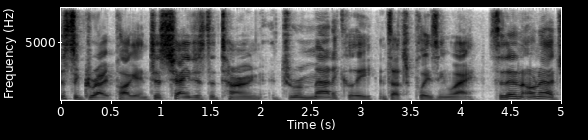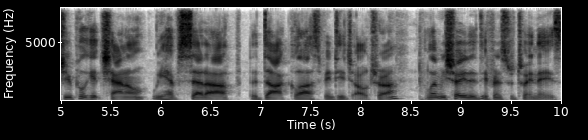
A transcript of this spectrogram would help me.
Just a great plugin, just changes the tone dramatically in such a pleasing way. So then on our duplicate channel, we have set up the Darkglass Vintage Ultra. Let me show you the difference between these.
